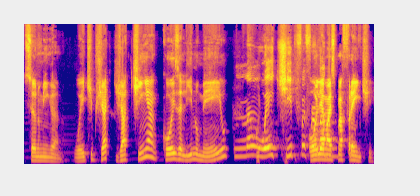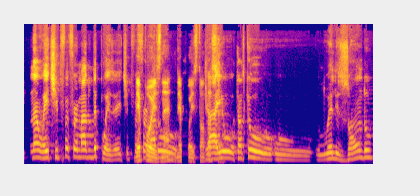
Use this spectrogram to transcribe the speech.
Se eu não me engano. O A-Tip já, já tinha coisa ali no meio, Não, o A-Tip foi ou formado. é mais pra frente? Não, o A-Tip foi formado depois. O A-Tip foi Depois, formado né? Depois. Então Já tá aí o, tanto que o, o, o Lu Elizondo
